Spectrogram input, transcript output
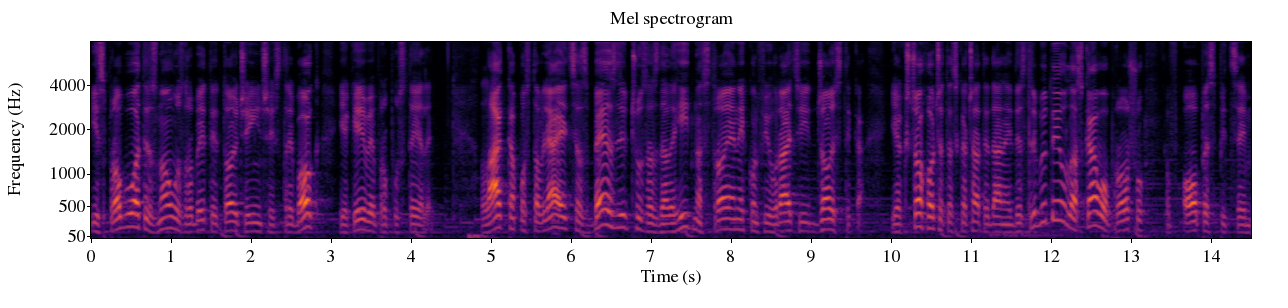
і спробувати знову зробити той чи інший стрибок, який ви пропустили. Лакка поставляється з безліччю заздалегідь настроєних конфігурацій джойстика. Якщо хочете скачати даний дистрибутив, ласкаво прошу в опис під цим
